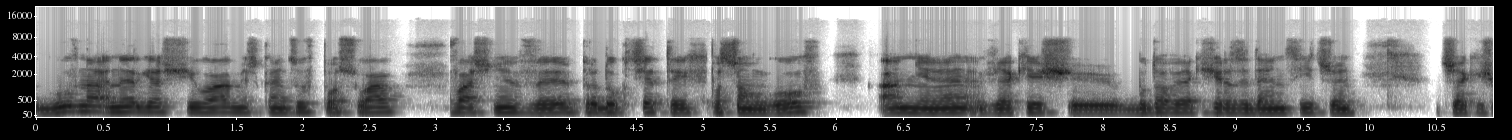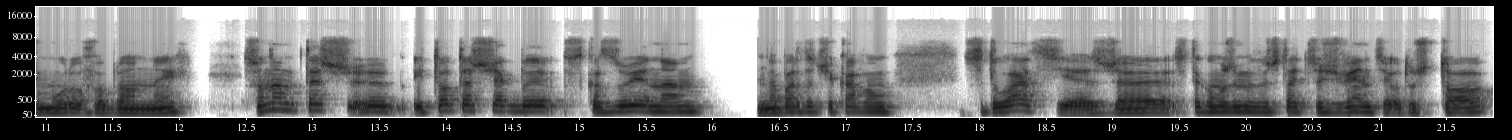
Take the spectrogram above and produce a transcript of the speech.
główna energia, siła mieszkańców poszła właśnie w produkcję tych posągów, a nie w jakieś y, budowę jakiejś rezydencji czy, czy jakichś murów obronnych. Co nam też, y, i to też jakby wskazuje nam na bardzo ciekawą sytuację, że z tego możemy wyczytać coś więcej. Otóż to,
